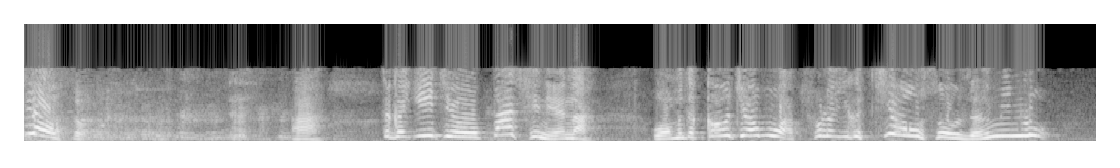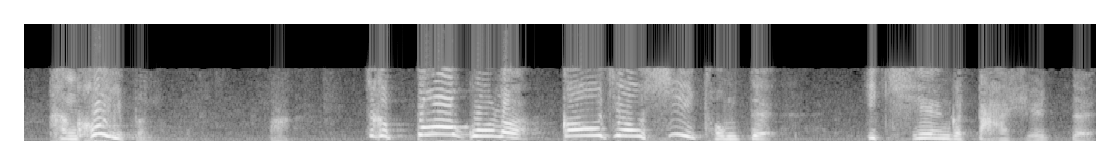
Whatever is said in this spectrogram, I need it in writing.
教授啊，这个一九八七年呢。我们的高教部啊出了一个教授人民录，很厚一本，这个包括了高教系统的一千个大学的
